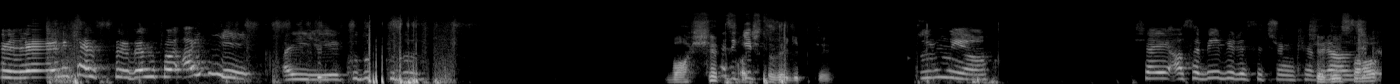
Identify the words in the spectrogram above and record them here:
Tüylerini kestirdim. Ay. Ay kuduz kuduz. Vahşet Hadi git. saçtı ve gitti. Durmuyor. Şey asabi birisi çünkü Kedi birazcık. sana...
